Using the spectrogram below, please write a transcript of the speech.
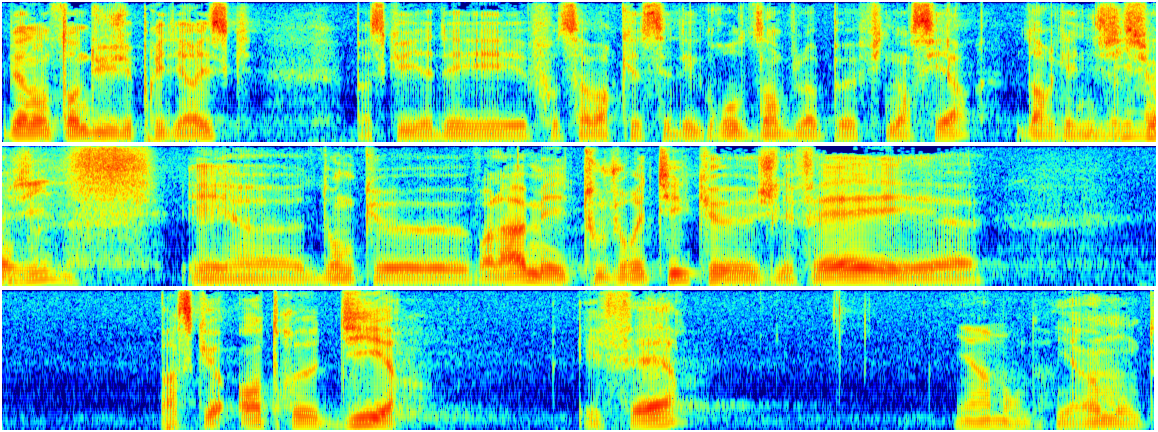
bien entendu, j'ai pris des risques parce qu'il y a des, faut savoir que c'est des grosses enveloppes financières d'organisation. J'imagine. Et euh, donc euh, voilà, mais toujours est-il que je l'ai fait et euh, parce que entre dire et faire, il y a un monde. Il y a un monde.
